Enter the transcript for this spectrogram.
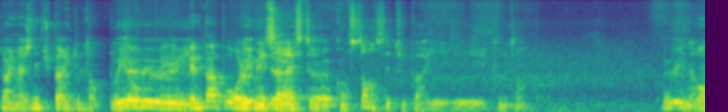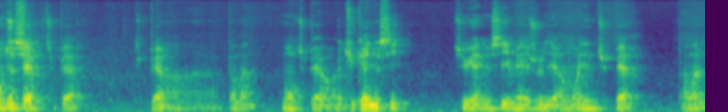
Genre, imagine, tu paries tout le temps. Tout Oui, le oui, temps, oui, oui, mais oui. Même pas pour le Oui, mais ça reste euh, constant si tu paries tout le temps. Oui, non, Bon, bien tu sûr. perds, tu perds. Tu perds euh, pas mal. Bon, tu perds. euh, Mais tu gagnes aussi. Tu gagnes aussi, mais je veux dire, en moyenne, tu perds pas mal.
